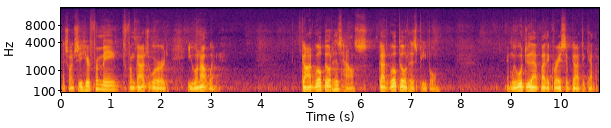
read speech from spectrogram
I just want you to hear from me, from God's word, you will not win. God will build his house, God will build his people, and we will do that by the grace of God together.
